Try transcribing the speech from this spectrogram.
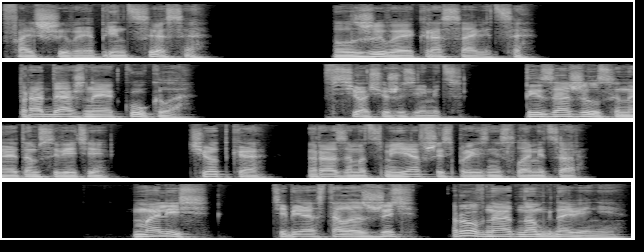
фальшивая принцесса, лживая красавица, продажная кукла. Все, чужеземец, ты зажился на этом свете. Четко, разом отсмеявшись, произнесла Мицар. Молись, тебе осталось жить ровно одно мгновение.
